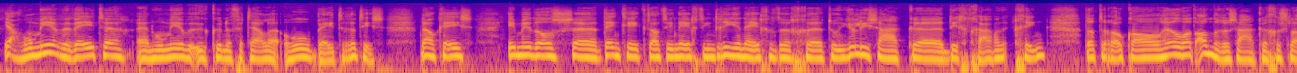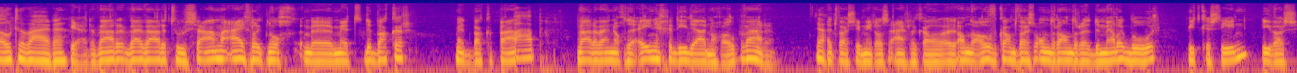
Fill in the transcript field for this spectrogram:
ja, hoe meer we weten en hoe meer we u kunnen vertellen, hoe beter het is. Nou Kees, inmiddels eh, denk ik dat in 1993, eh, toen jullie zaak uh, dichtging... dat er ook al heel wat andere zaken gesloten waren. Ja, er waren, wij waren toen samen eigenlijk nog met de bakker, met bakker Paap, waren wij nog de enige die daar nog open waren. Ja. Het was inmiddels eigenlijk al... Aan de overkant was onder andere de melkboer, Piet Kastien. Die was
